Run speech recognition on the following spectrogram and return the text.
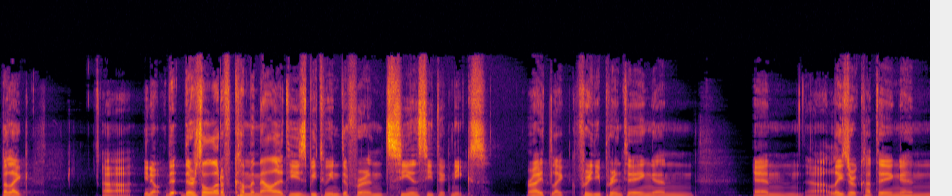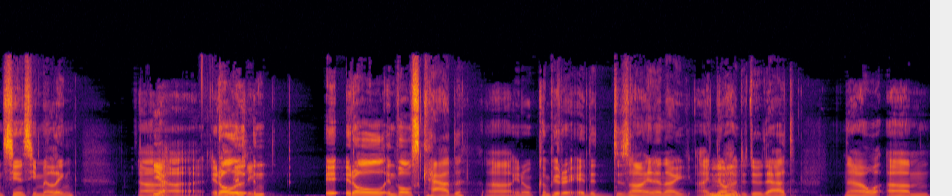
But like uh, you know, th- there's a lot of commonalities between different CNC techniques, right? Like 3D printing and and uh, laser cutting and CNC milling. Uh, Yeah, it all in, it, it all involves CAD, uh, you know, computer aided design, and I I know how Mhm. to do that now. Um,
